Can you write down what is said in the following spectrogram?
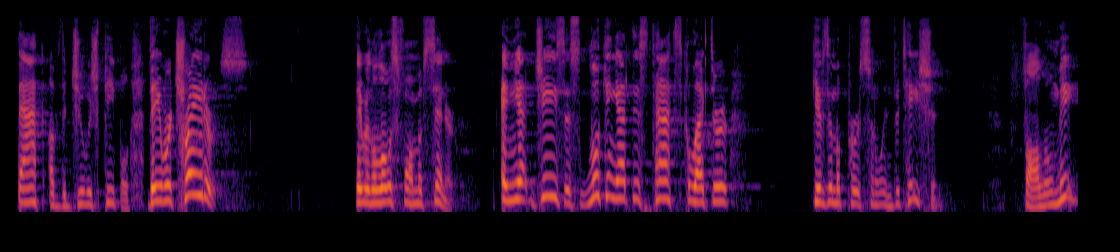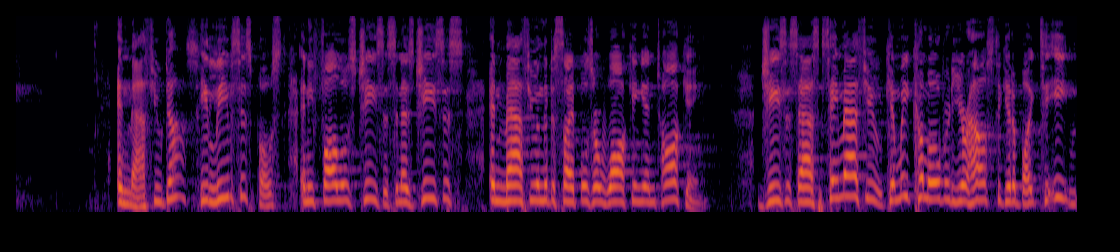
back of the Jewish people. They were traitors, they were the lowest form of sinner. And yet, Jesus, looking at this tax collector, gives him a personal invitation follow me. And Matthew does. He leaves his post and he follows Jesus. And as Jesus and Matthew and the disciples are walking and talking, Jesus asks, Hey, Matthew, can we come over to your house to get a bite to eat? And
